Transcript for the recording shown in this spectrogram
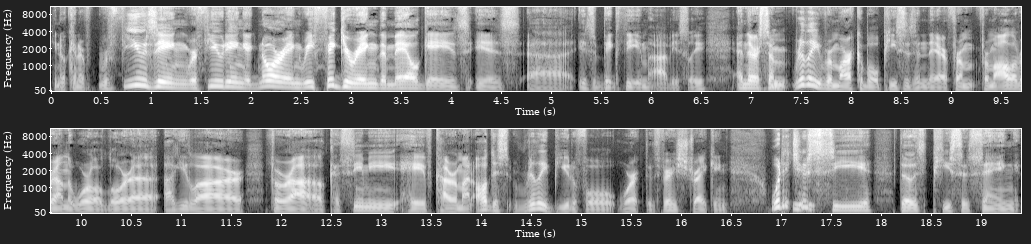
you know, kind of refusing, refuting, ignoring, refiguring the male gaze is uh, is a big theme, obviously. And there are some mm-hmm. really remarkable pieces in there from from all around the world. Laura Aguilar, Farah Al Qasimi, Hayv Kahraman, all just really beautiful work that's very striking. What did you mm-hmm. see those pieces saying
